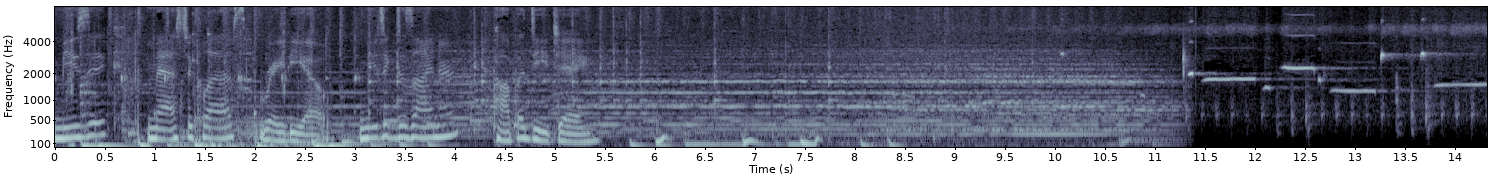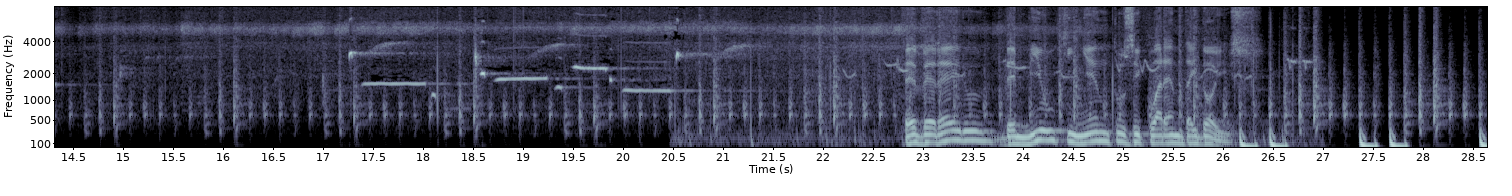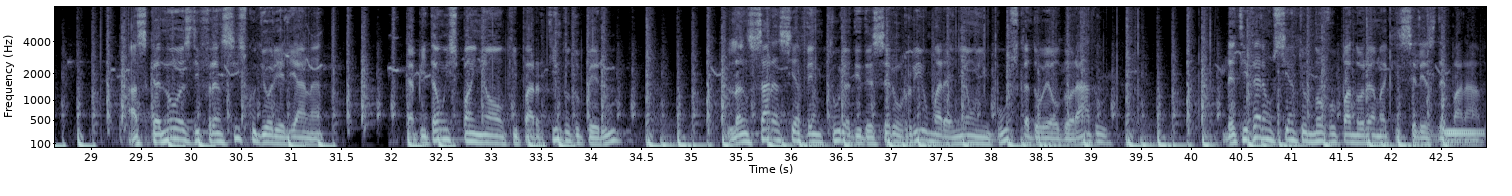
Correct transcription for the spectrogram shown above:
Music Masterclass Radio. Music designer, Papa DJ. Fevereiro de 1542. As canoas de Francisco de Orellana, capitão espanhol que partindo do Peru, lançara-se a aventura de descer o rio Maranhão em busca do Eldorado, detiveram-se ante o novo panorama que se lhes deparava.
